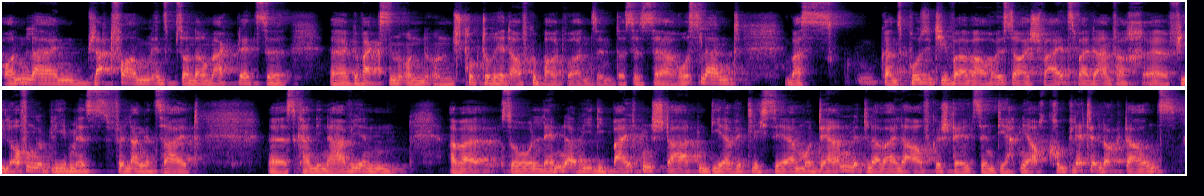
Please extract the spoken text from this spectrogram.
Online-Plattformen, insbesondere Marktplätze, äh, gewachsen und, und strukturiert aufgebaut worden sind. Das ist äh, Russland, was ganz positiv war, aber auch Österreich, Schweiz, weil da einfach äh, viel offen geblieben ist für lange Zeit. Äh, Skandinavien, aber so Länder wie die Baltenstaaten, die ja wirklich sehr modern mittlerweile aufgestellt sind, die hatten ja auch komplette Lockdowns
